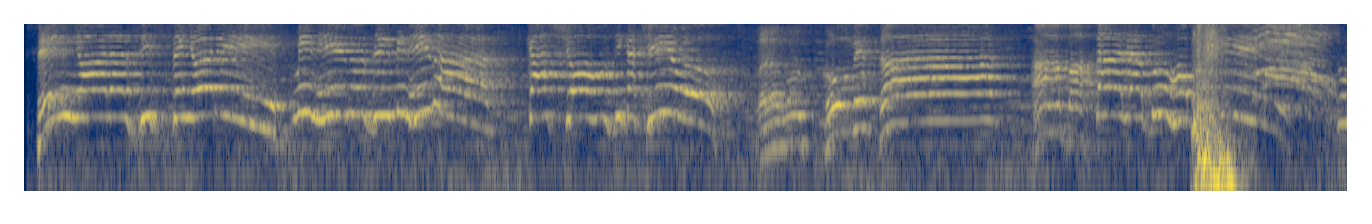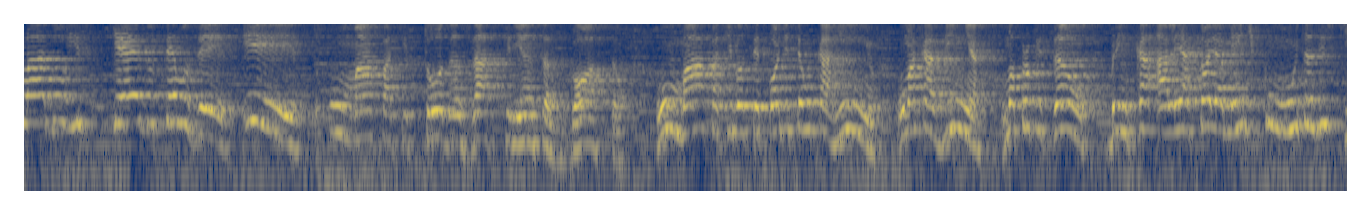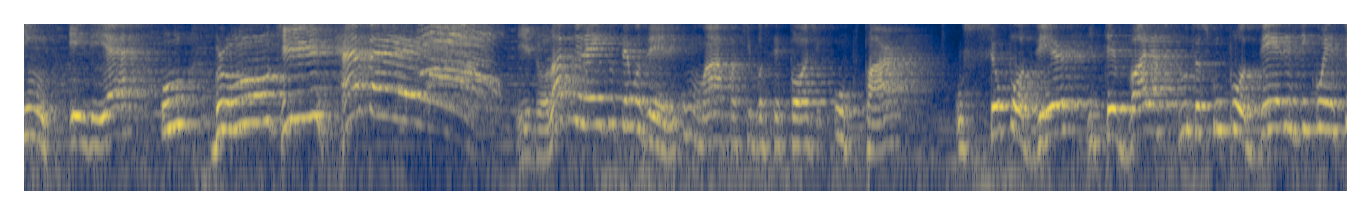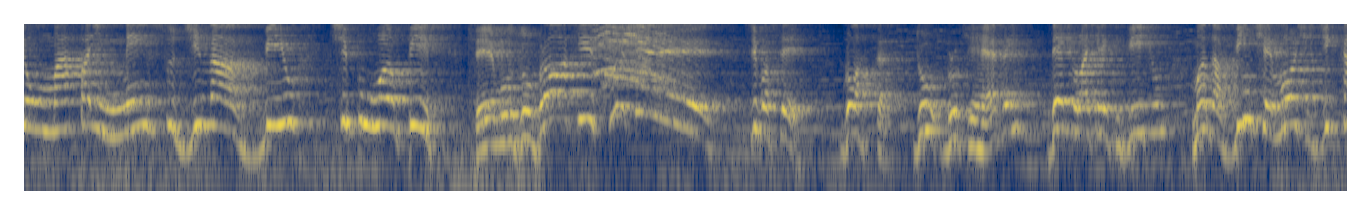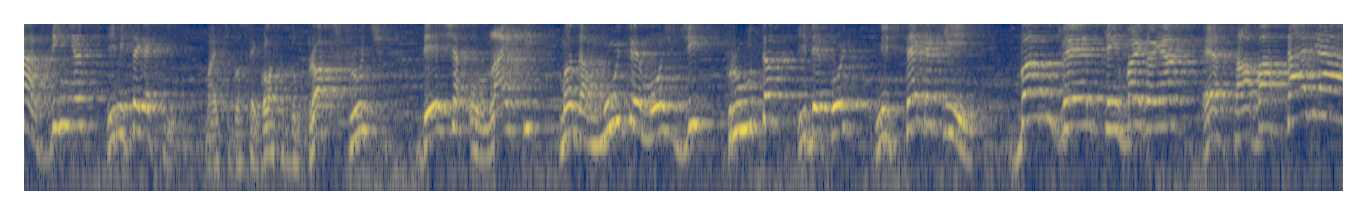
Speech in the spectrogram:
Senhoras e senhores, meninos e meninas, cachorros e gatinhos, vamos começar a Batalha do Robin! Do lado esquerdo temos ele, isto, um mapa que todas as crianças gostam, um mapa que você pode ter um carrinho, uma casinha, uma profissão, brincar aleatoriamente com muitas skins. Ele é o Brookhaven! E do lado direito temos ele, um mapa que você pode upar o seu poder e ter várias frutas com poderes e conhecer um mapa imenso de navio tipo One Piece. Temos o Brock Fruit! Se você gosta do Brookhaven, deixa o like nesse vídeo, manda 20 emojis de casinha e me segue aqui. Mas se você gosta do Brock's Fruit, deixa o like, manda muito emoji de fruta e depois me segue aqui. Vamos ver quem vai ganhar essa batalha!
